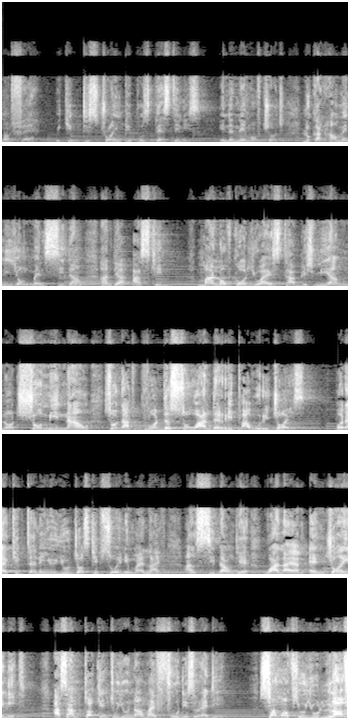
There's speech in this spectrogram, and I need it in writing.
Not fair. We keep destroying people's destinies in the name of church. Look at how many young men sit down and they are asking, man of God, you are established. Me, I'm not. Show me now so that both the sower and the reaper will rejoice. But I keep telling you, you just keep sowing in my life and sit down there while I am enjoying it. As I'm talking to you now, my food is ready. Some of you, you love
